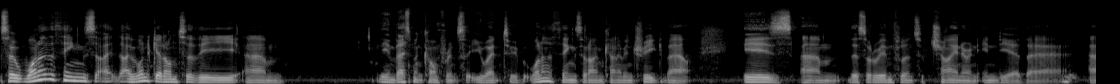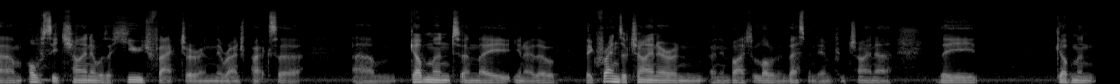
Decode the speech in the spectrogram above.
so one of the things I, I, want to get onto the um, the investment conference that you went to, but one of the things that I'm kind of intrigued about is um, the sort of influence of China and India there. Um, obviously, China was a huge factor in the Rajapaksa um, government, and they, you know, they were big friends of China and, and invited a lot of investment in from China. The government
